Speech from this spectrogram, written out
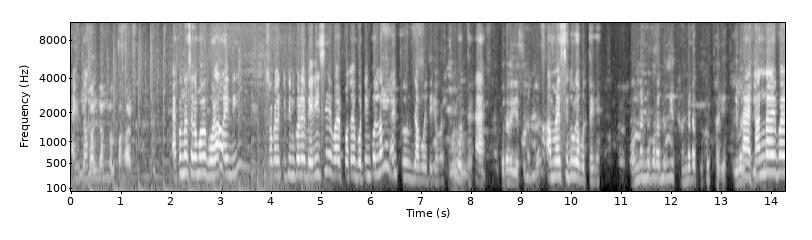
একদম জল জঙ্গল পাহাড়। এখনও সেরকম ভাবে ঘোরা হয়নি। সকালে টিফিন করে বেরিয়েছি এবার প্রথমে বোটিং করলাম একটু যাব ওইদিকে ঘুরতে। হ্যাঁ। কোথা থেকে এসেছেন আমরা এসেছি দুর্গাপুর থেকে। অন্যান্য বার আপনাদের কি ঠান্ডাটা প্রচুর থাকে? এবার হ্যাঁ ঠান্ডা এবার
